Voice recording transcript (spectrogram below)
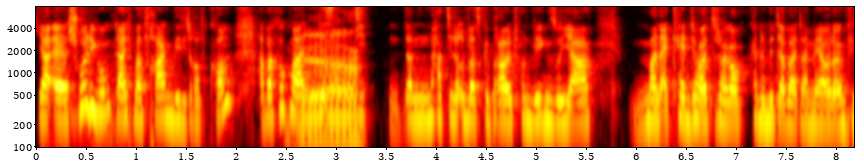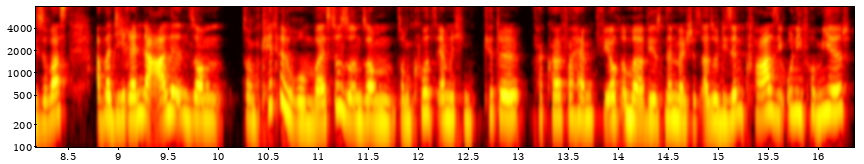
ja, äh, Entschuldigung, darf ich mal fragen, wie sie drauf kommen? Aber guck mal, Ja. das, die, dann hat sie noch irgendwas gebrabbelt von wegen so, ja, man erkennt ja heutzutage auch keine Mitarbeiter mehr oder irgendwie sowas. Aber die rennen da alle in so einem, so einem Kittel rum, weißt du? So in so einem, so einem kurzärmlichen Kittel, Verkäuferhemd, wie auch immer, wie du es nennen möchtest. Also die sind quasi uniformiert.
